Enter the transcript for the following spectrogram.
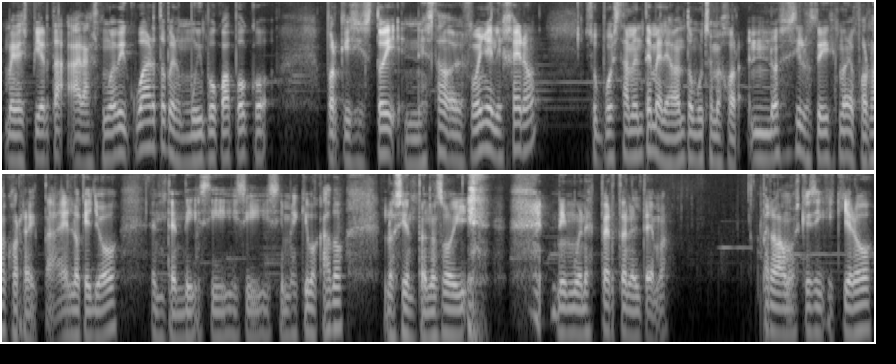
me despierta a las 9 y cuarto, pero muy poco a poco. Porque si estoy en estado de sueño ligero, supuestamente me levanto mucho mejor. No sé si lo estoy diciendo de forma correcta, es lo que yo entendí. Si, si, si me he equivocado, lo siento, no soy ningún experto en el tema. Pero vamos, que sí que quiero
